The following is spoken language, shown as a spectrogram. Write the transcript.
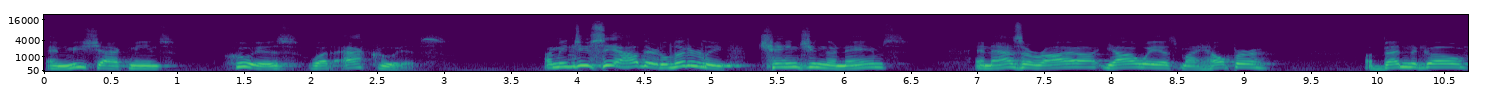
And Meshach means who is what Aku is. I mean, do you see how they're literally changing their names? And Azariah, Yahweh is my helper. Abednego,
